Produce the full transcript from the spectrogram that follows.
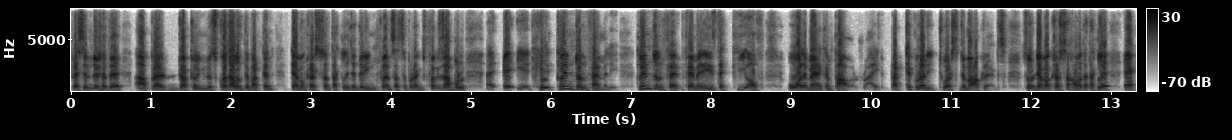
প্রেসিডেন্টের সাথে আপনার ডক্টর ইউনুস কথা বলতে পারতেন ডেমোক্রাটসরা থাকলে যাদের ইনফ্লুয়েন্স আছে। For example Clinton family Clinton family is the key of all American power right particularly towards Democrats so ডেমোক্রেটসরা ক্ষমতা থাকলে এক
